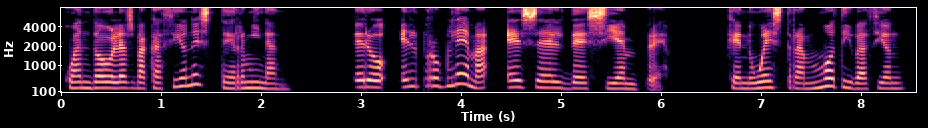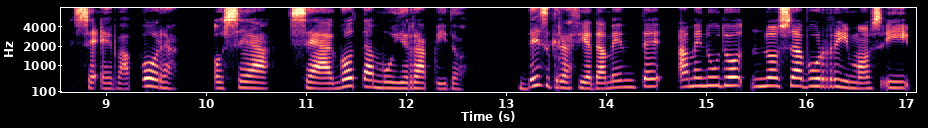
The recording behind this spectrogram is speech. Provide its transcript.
cuando las vacaciones terminan. Pero el problema es el de siempre, que nuestra motivación se evapora, o sea, se agota muy rápido. Desgraciadamente, a menudo nos aburrimos y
